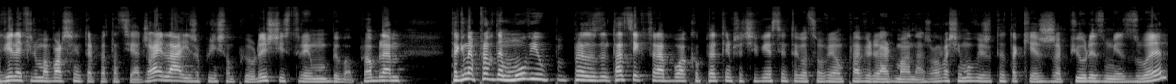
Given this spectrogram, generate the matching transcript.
wiele firm warstwę interpretacji Agile'a i że później są puryści, z którymi bywa problem. Tak naprawdę mówił prezentację, która była kompletnym przeciwieństwem tego, co mówią prawie Larmana, że on właśnie mówi, że to takie, że piuryzm jest zły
